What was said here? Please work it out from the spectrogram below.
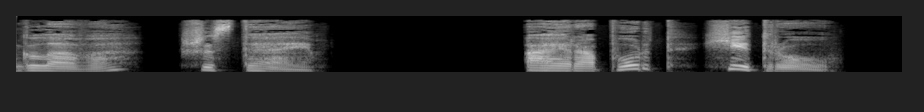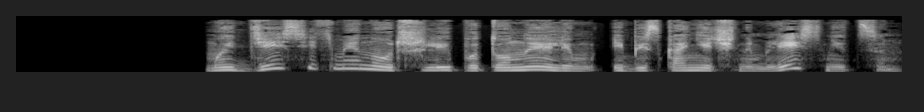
Глава шестая. Аэропорт Хитроу. Мы десять минут шли по туннелям и бесконечным лестницам,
